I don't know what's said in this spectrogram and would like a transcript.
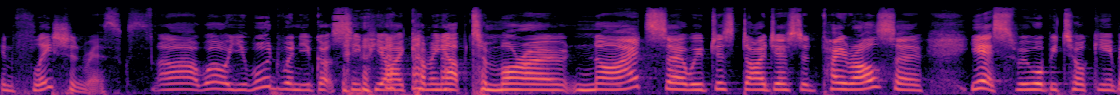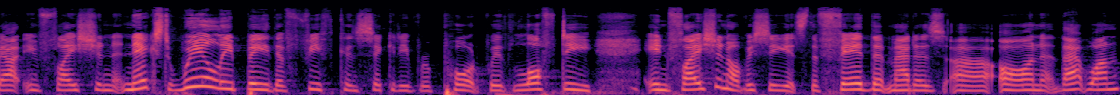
inflation risks. Ah, well, you would when you've got CPI coming up tomorrow night. So we've just digested payroll. So, yes, we will be talking about inflation next. Will it be the fifth consecutive report with lofty inflation? Obviously, it's the Fed that matters uh, on that one.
